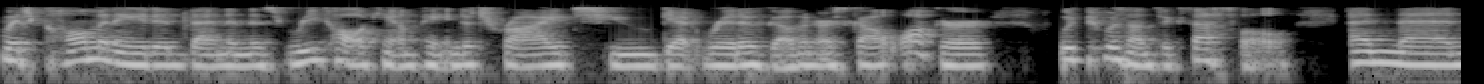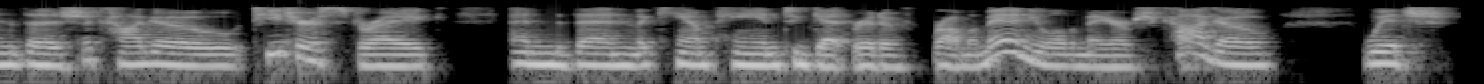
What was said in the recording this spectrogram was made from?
which culminated then in this recall campaign to try to get rid of Governor Scott Walker, which was unsuccessful. And then the Chicago teachers strike and then the campaign to get rid of Rahm Emanuel, the mayor of Chicago, which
